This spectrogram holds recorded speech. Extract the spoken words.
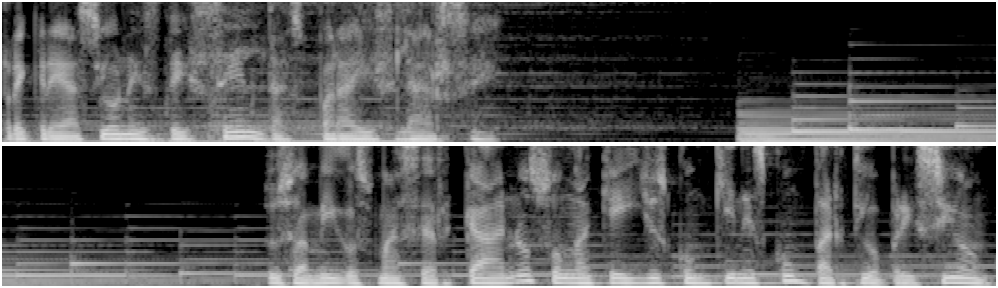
recreaciones de celdas para aislarse. Sus amigos más cercanos son aquellos con quienes compartió prisión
